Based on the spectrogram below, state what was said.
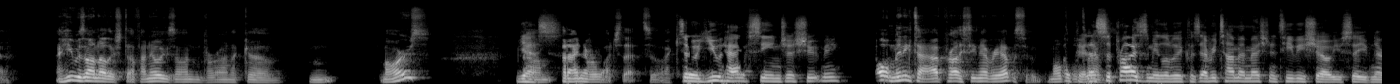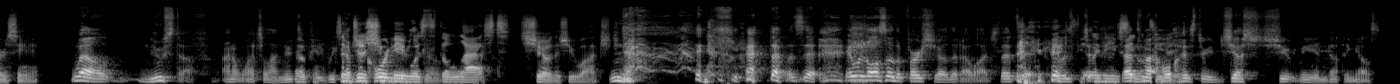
Yeah, he was on other stuff. I know he's on Veronica M- Um, Yes. but I never watched that, so I can't. so you have seen Just Shoot Me? oh, many times. I've probably seen every episode multiple Okay, that surprises me a little bit because every time I mention a TV show, you say you've never seen it. well, new stuff. I don't watch a lot of new TV. Okay, We so Just Shoot Me was ago. the last show that you watched. yeah, that was it. It was also the first show that I watched. That's it. It was It's the only thing you've that's my whole history. Just shoot me and nothing else.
